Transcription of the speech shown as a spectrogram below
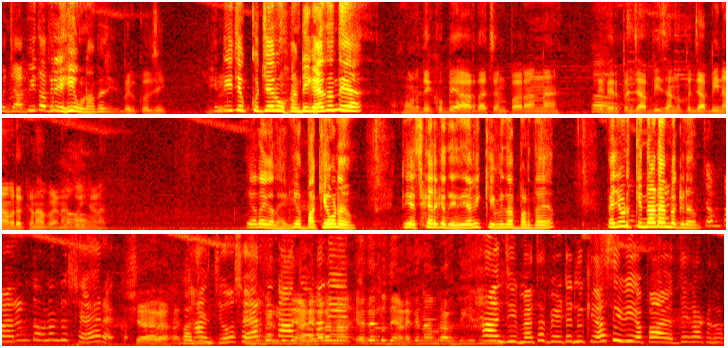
ਪੰਜਾਬੀ ਤਾਂ ਫਿਰ ਇਹੀ ਹੋਣਾ ਭਾਜੀ। ਬਿਲਕੁਲ ਜੀ। ਹਿੰਦੀ 'ਚ ਕੁਝੇ ਨੂੰ ਹਾਂਡੀ ਕਹਿ ਦਿੰਦੇ ਆ। ਹੁਣ ਦੇਖੋ ਬਿਹਾਰ ਦਾ ਚੰਪਾਰਨ ਹੈ ਤੇ ਫਿਰ ਪੰਜਾਬੀ ਸਾਨੂੰ ਪੰਜਾਬੀ ਨਾਮ ਰੱਖਣਾ ਪੈਣਾ ਕੋਈ ਹੈ। ਨਾ ਇਹ ਤਾਂ ਗੱਲ ਹੈਗੀ ਆ ਬਾਕੀ ਹੁਣ ਟੇਸਟ ਕਰਕੇ ਦੇਖਦੇ ਆ ਵੀ ਕਿਵੇਂ ਦਾ ਬਣਦਾ ਆ। ਭਾਜੀ ਹੁਣ ਕਿੰਨਾ ਟਾਈਮ ਲੱਗਣਾ? ਚੰਪਾਰਨ ਤਾਂ ਉਹਨਾਂ ਦਾ ਸ਼ਹਿਰ ਹੈ ਇੱਕ। ਸ਼ਹਿਰ ਹੈ ਹਾਂਜੀ। ਹਾਂਜੀ ਉਹ ਸ਼ਹਿਰ ਦੇ ਨਾਂ ਤੇ ਲੁਧਿਆਣੇ ਵਾਲਾ ਨਾਮ ਇਹਦੇ ਲੁਧਿਆਣੇ ਤੇ ਨਾਮ ਰੱਖ ਦਈਏ ਜੀ। ਹਾਂਜੀ ਮੈਂ ਤਾਂ ਬੇਟੇ ਨੂੰ ਕਿਹਾ ਸੀ ਵੀ ਆਪਾਂ ਇੱਥੇ ਰੱਖ ਦੋ।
